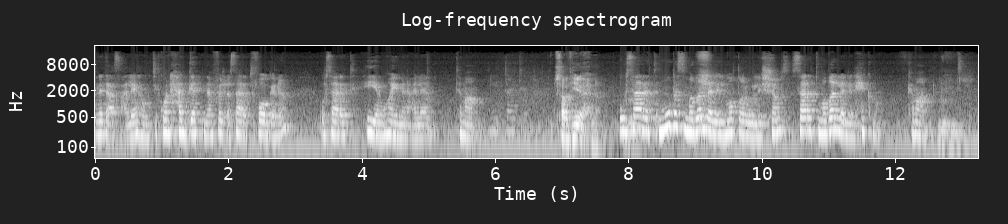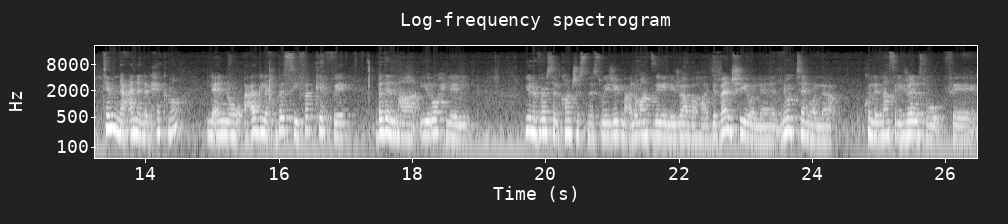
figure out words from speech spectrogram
ندعس عليها وتكون حقتنا فجأة صارت فوقنا وصارت هي مهيمنة علينا. تمام. صارت هي إحنا. وصارت مو بس مظلة للمطر وللشمس صارت مظلة للحكمة كمان. تمنع عننا الحكمة لأنه عقلك بس يفكر في بدل ما يروح لل universal consciousness ويجيب معلومات زي اللي جابها دافنشي ولا نيوتن ولا كل الناس اللي جلسوا في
